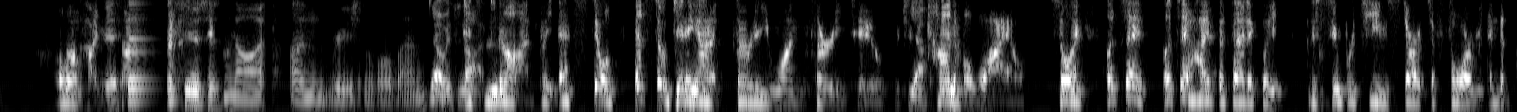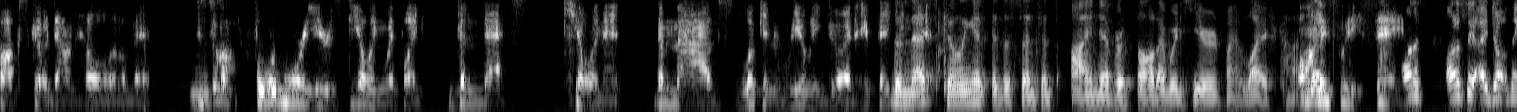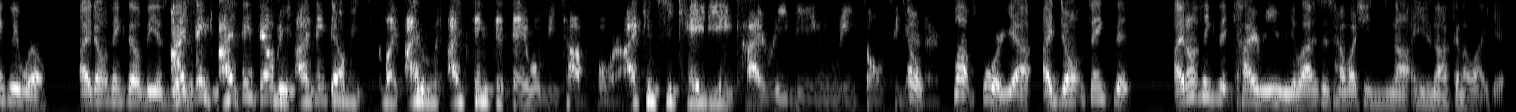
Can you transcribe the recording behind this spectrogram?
don't know if I six years is not unreasonable then. No, it's not. It's not, but that's still that's still getting out at 31, 32, which is yeah. kind of a while. So like let's say let's say hypothetically the super teams start to form and the Bucks go downhill a little bit. You Mm. still got four more years dealing with like the Nets killing it, the Mavs looking really good. If they The can Nets get- killing it is a sentence I never thought I would hear in my lifetime. honestly same. Honest, honestly, I don't think we will. I don't think they'll be as good. I as- think I think they'll be I think they'll be like I I think that they will be top four. I can see KD and Kyrie being lethal together. top four. Yeah, I don't think that. I don't think that Kyrie realizes how much he's not. He's not gonna like it.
